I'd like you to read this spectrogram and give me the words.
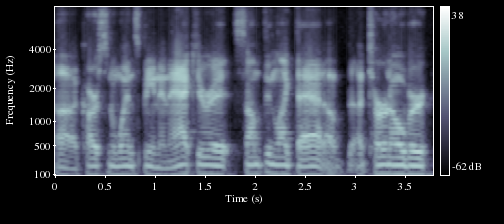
uh, Carson Wentz being inaccurate, something like that, a, a turnover,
